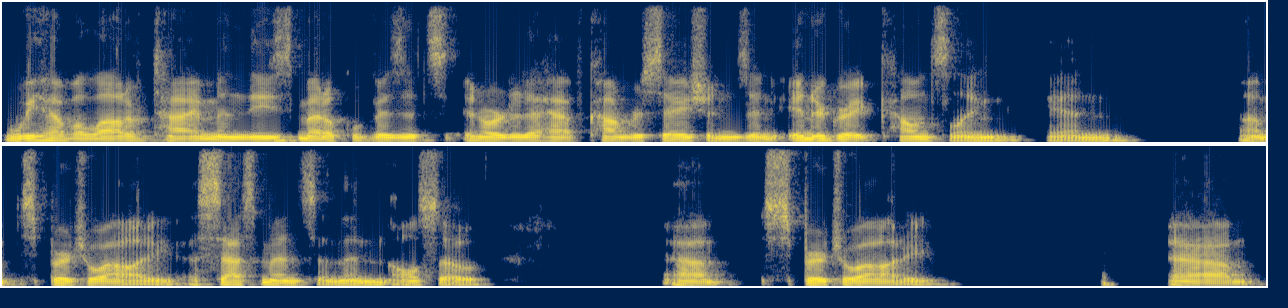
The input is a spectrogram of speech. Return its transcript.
We have a lot of time in these medical visits in order to have conversations and integrate counseling and um, spirituality assessments, and then also um, spirituality. Um,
